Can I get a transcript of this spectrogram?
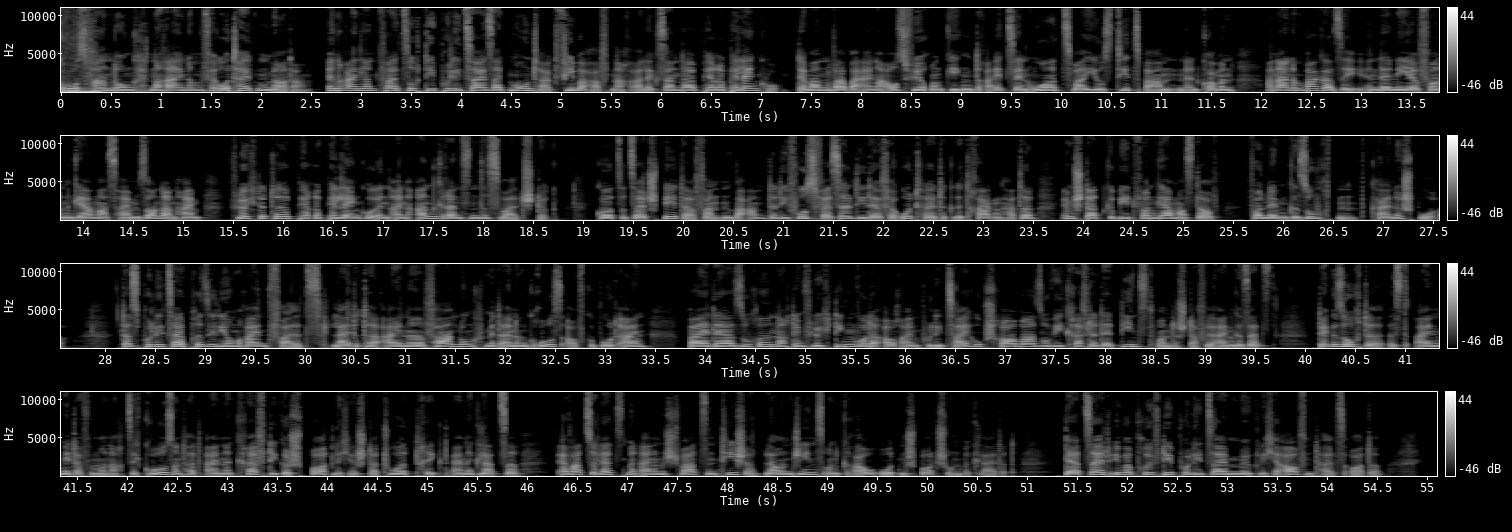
Großfahndung nach einem verurteilten Mörder. In Rheinland-Pfalz sucht die Polizei seit Montag fieberhaft nach Alexander Perepelenko. Der Mann war bei einer Ausführung gegen 13 Uhr zwei Justizbeamten entkommen. An einem Baggersee in der Nähe von Germersheim-Sondernheim flüchtete Perepelenko in ein angrenzendes Waldstück. Kurze Zeit später fanden Beamte die Fußfessel, die der Verurteilte getragen hatte, im Stadtgebiet von Germersdorf. Von dem Gesuchten keine Spur. Das Polizeipräsidium Rheinpfalz leitete eine Fahndung mit einem Großaufgebot ein. Bei der Suche nach dem Flüchtigen wurde auch ein Polizeihubschrauber sowie Kräfte der Diensthundestaffel eingesetzt. Der Gesuchte ist 1,85 Meter groß und hat eine kräftige sportliche Statur, trägt eine Glatze. Er war zuletzt mit einem schwarzen T-Shirt, blauen Jeans und grau-roten Sportschuhen bekleidet. Derzeit überprüft die Polizei mögliche Aufenthaltsorte.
